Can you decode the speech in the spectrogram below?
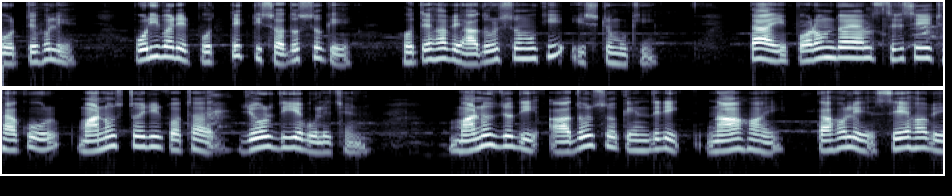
করতে হলে পরিবারের প্রত্যেকটি সদস্যকে হতে হবে আদর্শমুখী, ইষ্টমুখী। তাই পরম দয়াল শ্রী শ্রী ঠাকুর মানুষ তৈরির কথা জোর দিয়ে বলেছেন, মানুষ যদি আদর্শ কেন্দ্রিক না হয়, তাহলে সে হবে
